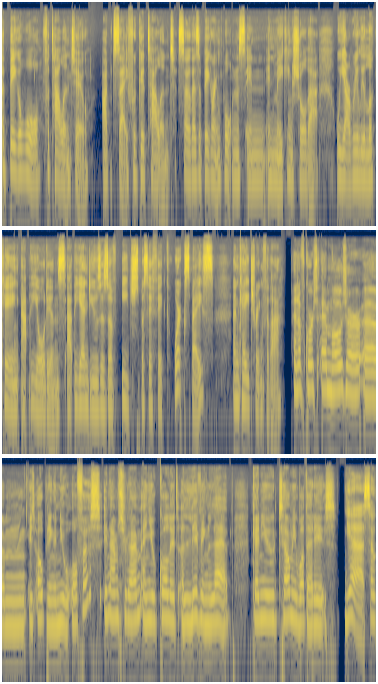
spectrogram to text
a bigger war for talent too. I would say for good talent. So there's a bigger importance in in making sure that we are really looking at the audience, at the end users of each specific workspace, and catering for that. And of course, M. Moser um, is opening a new office in Amsterdam, and you call it a living lab. Can you tell me what that is? Yeah. So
